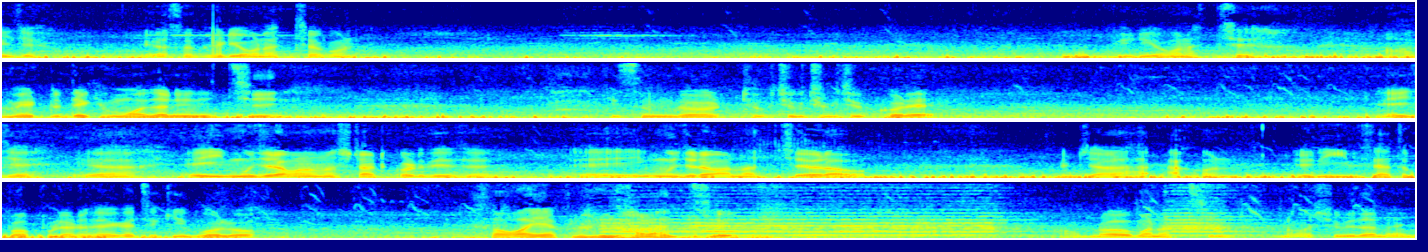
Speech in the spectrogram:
এই যে এরা সব ভিডিও বানাচ্ছে এখন। ভিডিও বানাচ্ছে। আমি একটু দেখে মজা নিয়ে নিচ্ছি। কি সুন্দর ঝুকঝুক ঝুকঝুক করে। এই যে, এরা এই মুজরা বানানো স্টার্ট করে দিয়েছে। এই মুজরা বানাচ্ছে ওরাও। যারা এখন রিলস এত পপুলার হয়ে গেছে, কি বলো সবাই এখন বানাচ্ছে। আমরাও বানাচ্ছি, কোনো অসুবিধা নাই।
